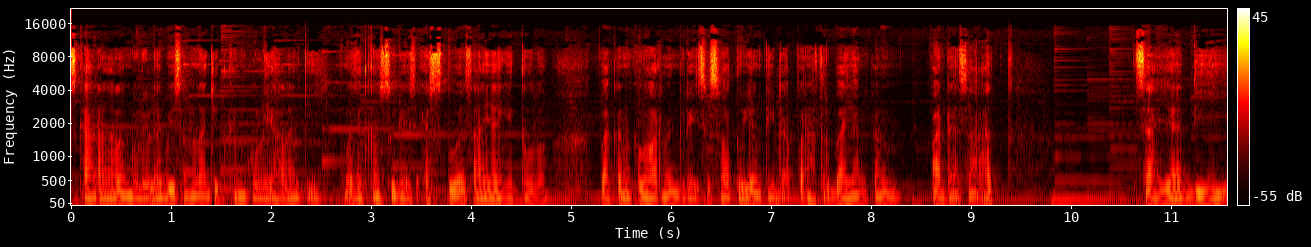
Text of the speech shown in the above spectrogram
sekarang alhamdulillah bisa melanjutkan kuliah lagi melanjutkan studi S2 saya gitu loh. Bahkan ke luar negeri sesuatu yang tidak pernah terbayangkan pada saat saya di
